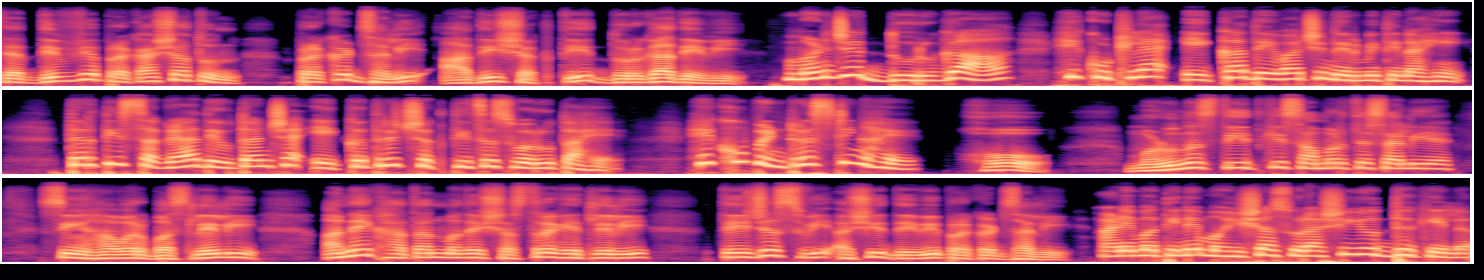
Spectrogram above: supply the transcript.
त्या दिव्य प्रकाशातून प्रकट झाली आदिशक्ती दुर्गादेवी म्हणजे दुर्गा ही कुठल्या एका देवाची निर्मिती नाही तर ती सगळ्या देवतांच्या एकत्रित शक्तीचं स्वरूप आहे. हे खूप इंटरेस्टिंग आहे. हो म्हणूनच ती इतकी सामर्थ्यशाली आहे. सिंहावर बसलेली अनेक हातांमध्ये शस्त्र घेतलेली तेजस्वी अशी देवी प्रकट झाली. आणि मग तिने महिषासुराशी युद्ध केलं.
